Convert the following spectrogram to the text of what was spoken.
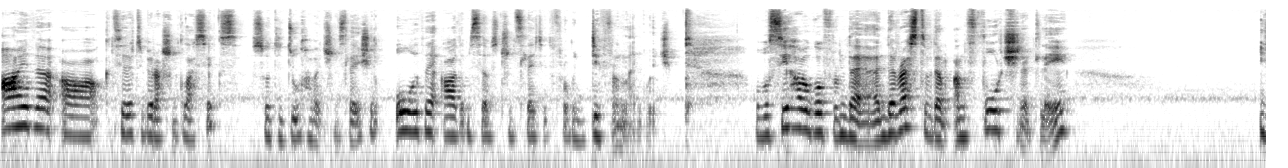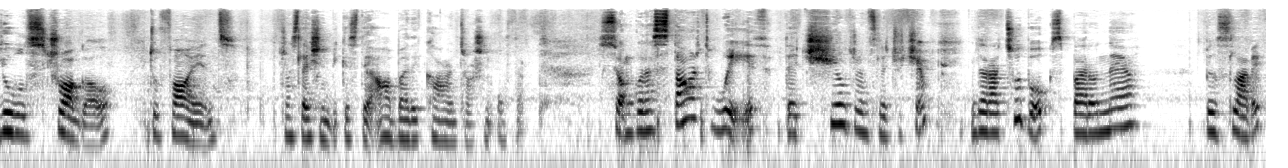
either are considered to be Russian classics, so they do have a translation, or they are themselves translated from a different language. We'll see how we go from there. And the rest of them, unfortunately, you will struggle to find translation because they are by the current Russian author. So I'm going to start with the children's literature. There are two books by Rune Belsvik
